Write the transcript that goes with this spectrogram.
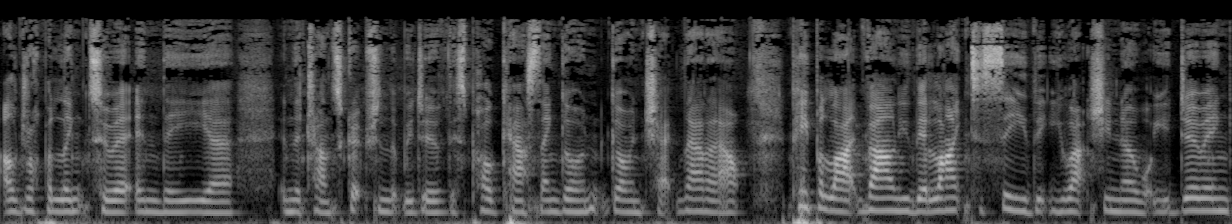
I'll drop a link to it in the uh, in the transcription that we do of this podcast. Then go and go and check that out. People like value. They like to see that you actually know what you're doing.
